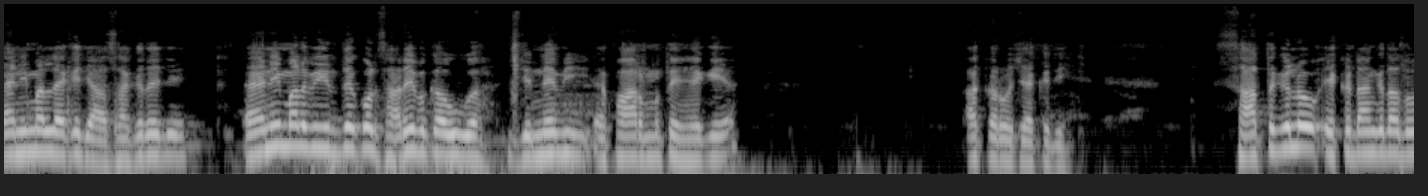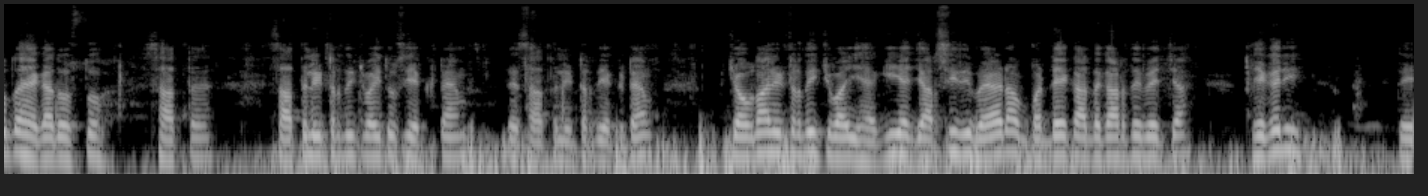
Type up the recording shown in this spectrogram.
ਐਨੀਮਲ ਲੈ ਕੇ ਜਾ ਸਕਦੇ ਜੀ। ਐਨੀਮਲ ਵੀਰ ਦੇ ਕੋਲ ਸਾਰੇ ਵਿਕਾਊ ਆ, ਜਿੰਨੇ ਵੀ ਫਾਰਮ ਤੇ ਹੈਗੇ ਆ। ਆ ਕਰੋ ਚੈੱਕ ਜੀ। 7 ਕਿਲੋ ਇੱਕ ਡੰਗ ਦਾ ਦੁੱਧ ਹੈਗਾ ਦੋਸਤੋ 7 7 ਲੀਟਰ ਦੀ ਚਵਾਈ ਤੁਸੀਂ ਇੱਕ ਟਾਈਮ ਤੇ 7 ਲੀਟਰ ਦੀ ਇੱਕ ਟਾਈਮ 14 ਲੀਟਰ ਦੀ ਚਵਾਈ ਹੈਗੀ ਆ, ਜਰਸੀ ਦੀ ਵੈੜ ਆ, ਵੱਡੇ ਕੱਦ-ਕਰ ਦੇ ਵਿੱਚ ਆ। ਠੀਕ ਹੈ ਜੀ? ਤੇ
